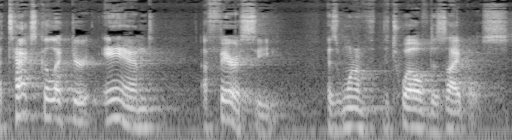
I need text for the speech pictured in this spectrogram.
a tax collector and a Pharisee as one of the 12 disciples.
